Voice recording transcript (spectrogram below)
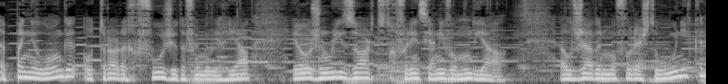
a Penha Longa, outrora refúgio da família real, é hoje um resort de referência a nível mundial. Alojada numa floresta única,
